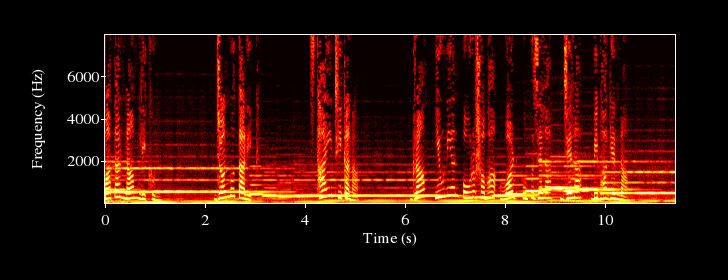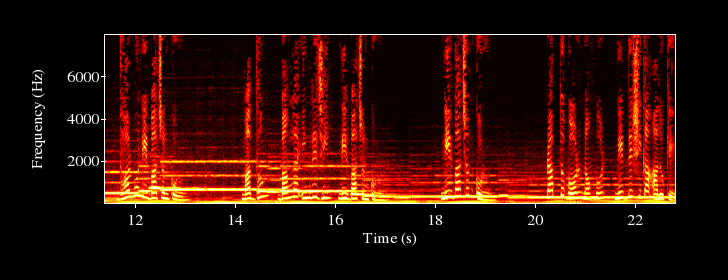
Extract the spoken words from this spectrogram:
মাতার নাম লিখুন। জন্ম তারিখ। স্থায়ী ঠিকানা। গ্রাম ইউনিয়ন পৌরসভা, ওয়ার্ড, উপজেলা, জেলা বিভাগের নাম। ধর্ম নির্বাচন করুন। মাধ্যম, বাংলা ইংরেজি নির্বাচন করুন। নির্বাচন করুন। প্রাপ্ত বর নম্বর, নির্দেশিকা আলোকে।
